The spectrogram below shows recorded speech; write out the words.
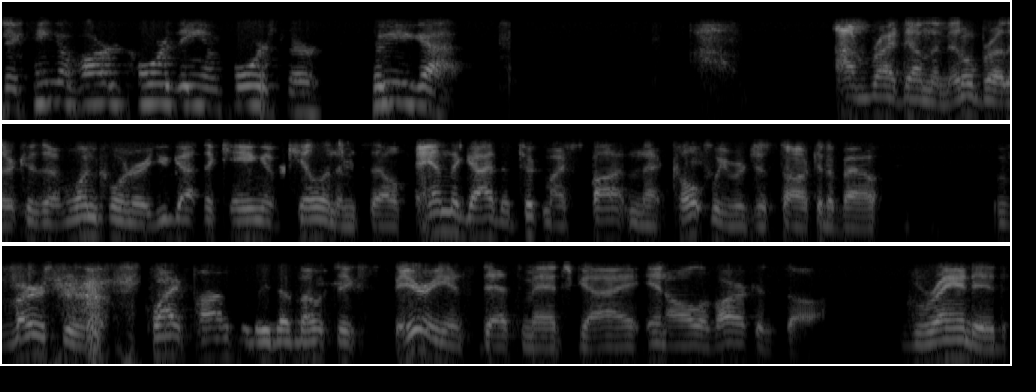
the King of Hardcore, the Enforcer. Who you got? I'm right down the middle, brother, because at one corner you got the king of killing himself and the guy that took my spot in that cult we were just talking about, versus quite possibly the most experienced deathmatch guy in all of Arkansas. Granted,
